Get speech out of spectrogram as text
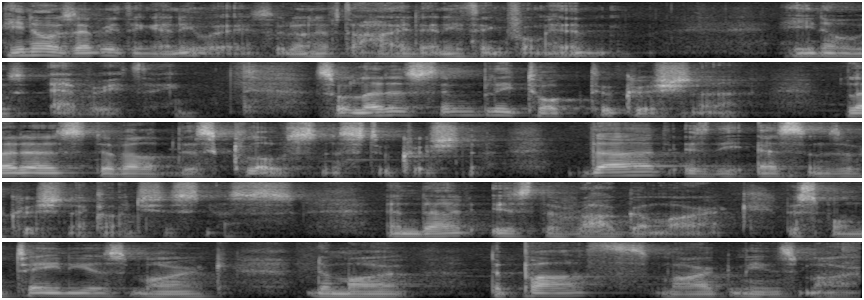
He knows everything anyway, so you don't have to hide anything from him. He knows everything. So let us simply talk to Krishna. Let us develop this closeness to Krishna. That is the essence of Krishna consciousness. And that is the raga mark, the spontaneous mark, the mar, the path, mark means mar,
